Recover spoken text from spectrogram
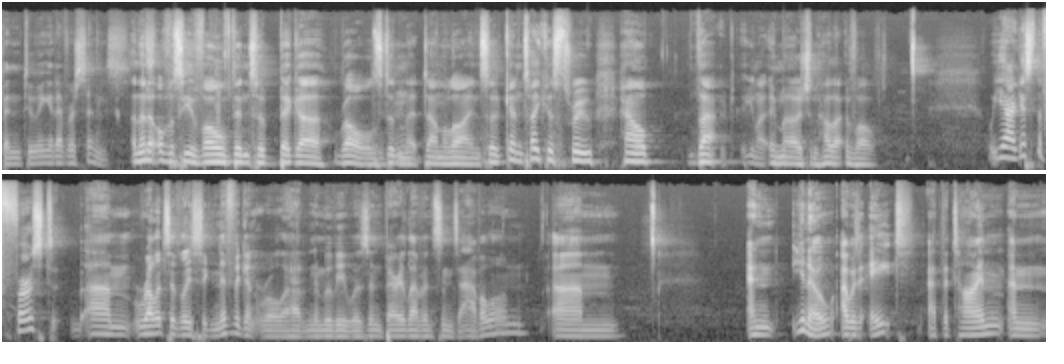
been doing it ever since. And then it obviously evolved into bigger roles, didn't it, down the line? So again, take us through how that you know emerged and how that evolved. Well, yeah, I guess the first um, relatively significant role I had in a movie was in Barry Levinson's Avalon. Um, and, you know, I was eight at the time, and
